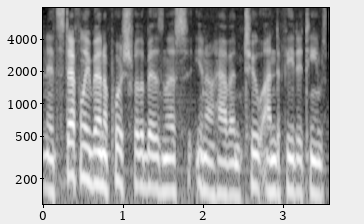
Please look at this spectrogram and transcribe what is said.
And it's definitely been a push for the business, you know, having two undefeated teams.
